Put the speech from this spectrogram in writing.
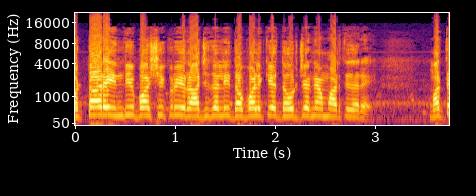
ಒಟ್ಟಾರೆ ಹಿಂದಿ ಭಾಷಿಕರು ಈ ರಾಜ್ಯದಲ್ಲಿ ದಬ್ಬಾಳಿಕೆ ದೌರ್ಜನ್ಯ ಮಾಡ್ತಿದ್ದಾರೆ. ಮತ್ತು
